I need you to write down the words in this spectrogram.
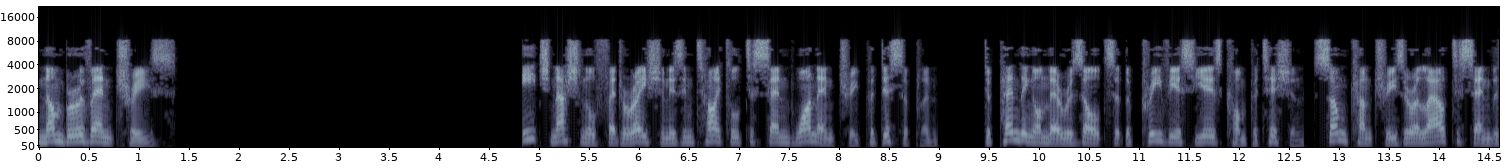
Number of entries. Each national federation is entitled to send one entry per discipline. Depending on their results at the previous year's competition, some countries are allowed to send a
